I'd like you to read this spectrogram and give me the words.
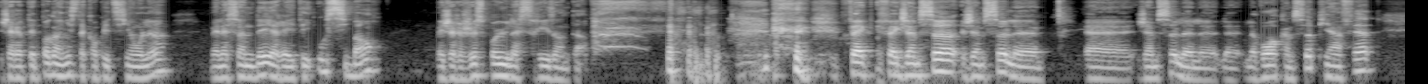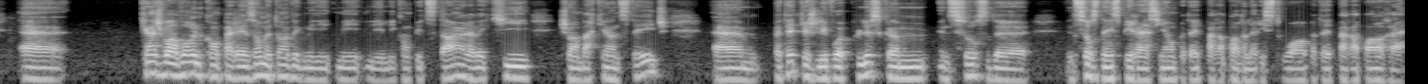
j'aurais peut-être pas gagné cette compétition-là, mais le Sunday aurait été aussi bon, mais j'aurais juste pas eu la cerise en top. fait, que j'aime ça, j'aime ça le, euh, j'aime ça le, voir comme ça. Puis en fait, euh, quand je vais avoir une comparaison, mettons, avec mes, les, compétiteurs avec qui je vais embarquer en stage, euh, peut-être que je les vois plus comme une source de une source d'inspiration, peut-être par rapport à leur histoire, peut-être par rapport à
